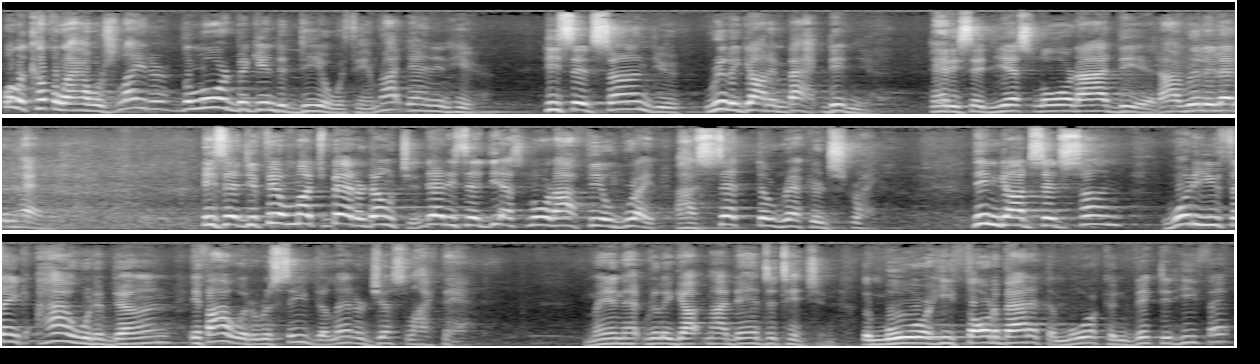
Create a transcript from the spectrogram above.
Well, a couple hours later, the Lord began to deal with him right down in here. He said, Son, you really got him back, didn't you? Daddy said, Yes, Lord, I did. I really let him have it. He said, You feel much better, don't you? Daddy said, Yes, Lord, I feel great. I set the record straight. Then God said, Son, what do you think I would have done if I would have received a letter just like that? Man, that really got my dad's attention. The more he thought about it, the more convicted he felt.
